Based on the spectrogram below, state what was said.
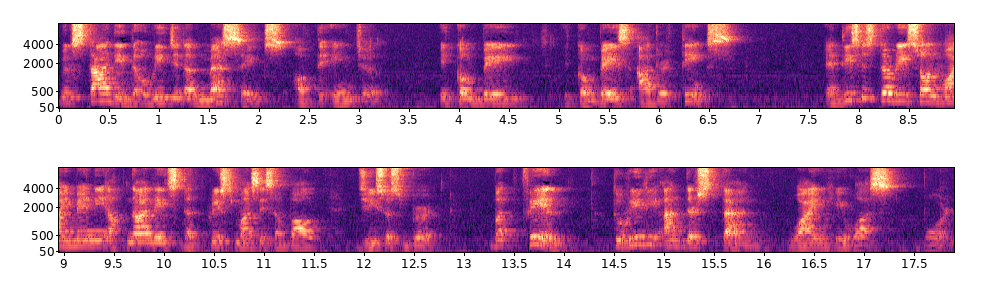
will study the original message of the angel, it, convey, it conveys other things. And this is the reason why many acknowledge that Christmas is about Jesus' birth, but fail to really understand why he was born.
